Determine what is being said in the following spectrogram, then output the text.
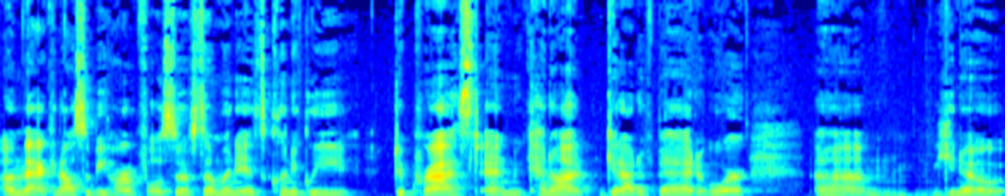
um, that can also be harmful. So if someone is clinically depressed and cannot get out of bed or um, you know,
